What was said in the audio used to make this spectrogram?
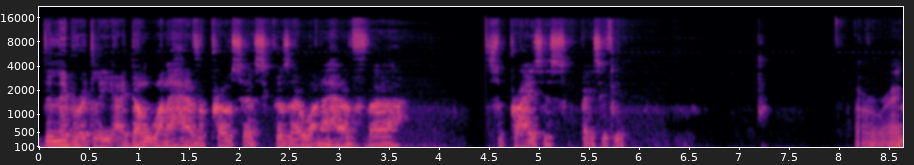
Deliberately, I don't want to have a process because I want to have uh, surprises, basically. All right,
